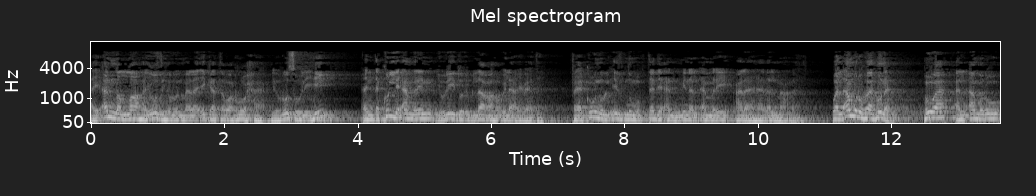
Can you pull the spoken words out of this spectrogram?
أي أن الله يظهر الملائكة والروح لرسله عند كل أمر يريد إبلاغه إلى عباده. فيكون الإذن مبتدئا من الأمر على هذا المعنى. والأمر ها هنا. هو الأمر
